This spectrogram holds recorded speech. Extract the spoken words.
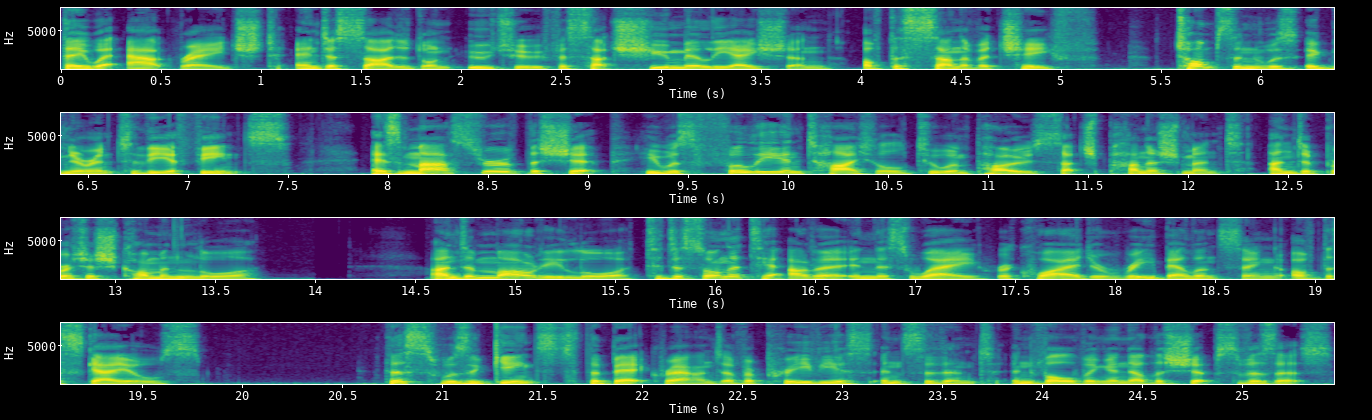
they were outraged and decided on utu for such humiliation of the son of a chief. Thompson was ignorant to the offence, as master of the ship, he was fully entitled to impose such punishment under British common law. Under Maori law, to dishonour Te in this way required a rebalancing of the scales. This was against the background of a previous incident involving another ship's visit.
